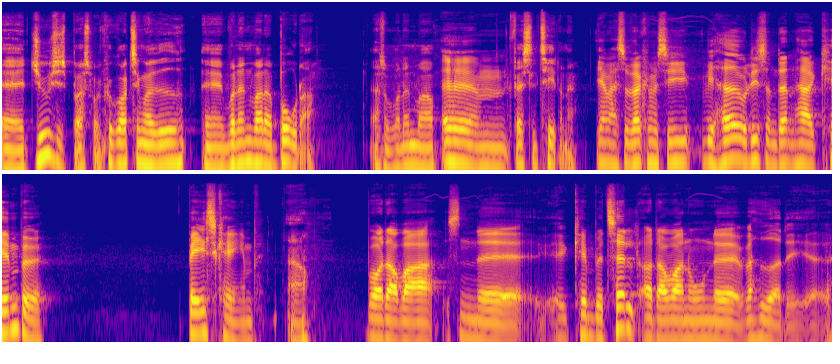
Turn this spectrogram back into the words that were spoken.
øh, juicy spørgsmål, kunne jeg godt tænke mig at vide, øh, hvordan var der at bo der? Altså, hvordan var Øhm, faciliteterne? jamen altså, hvad kan man sige? Vi havde jo ligesom den her kæmpe basecamp, Ja. hvor der var sådan øh, et kæmpe telt, og der var nogle, øh, hvad hedder det, øh,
